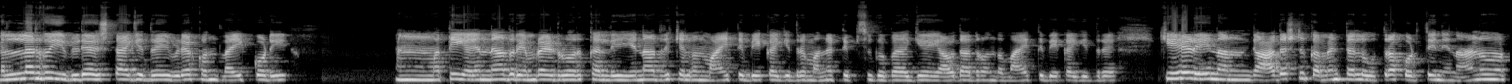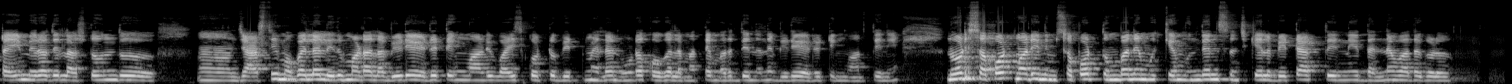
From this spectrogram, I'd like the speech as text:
ಎಲ್ಲರಿಗೂ ಈ ವಿಡಿಯೋ ಇಷ್ಟ ಆಗಿದ್ರೆ ಈ ವಿಡಿಯೋಕ್ಕೊಂದು ಲೈಕ್ ಕೊಡಿ. ಮತ್ತೆ ಏನಾದರೂ ಎಂಬ್ರಾಯ್ಡ್ರಿ ವರ್ಕಲ್ಲಿ ಏನಾದರೂ ಕೆಲವೊಂದು ಮಾಹಿತಿ ಬೇಕಾಗಿದ್ದರೆ ಮನೆ ಟಿಪ್ಸ್ ಬಗ್ಗೆ ಯಾವುದಾದ್ರೂ ಒಂದು ಮಾಹಿತಿ ಬೇಕಾಗಿದ್ದರೆ ಕೇಳಿ. ನನ್ಗೆ ಆದಷ್ಟು ಕಮೆಂಟಲ್ಲಿ ಉತ್ತರ ಕೊಡ್ತೀನಿ. ನಾನು ಟೈಮ್ ಇರೋದಿಲ್ಲ. ಅಷ್ಟೊಂದು ಜಾಸ್ತಿ ಜಾಸ್ತಿ ಮೊಬೈಲಲ್ಲಿ ಇದು ಮಾಡಲ್ಲ. ವಿಡಿಯೋ ಎಡಿಟಿಂಗ್ ಮಾಡಿ ವಾಯ್ಸ್ ಕೊಟ್ಟು ಬಿಟ್ಟ ಮೇಲೆ ನೋಡಕ್ ಹೋಗಲ್ಲ. ಮತ್ತೆ ಮರುದಿನನೇ ವಿಡಿಯೋ ಎಡಿಟಿಂಗ್ ಮಾಡ್ತೀನಿ. ನೋಡಿ ಸಪೋರ್ಟ್ ಮಾಡಿ. ನಿಮ್ಮ ಸಪೋರ್ಟ್ ತುಂಬಾ ಮುಖ್ಯ. ಮುಂದಿನ ಸಂಚಿಕೆಯಲ್ಲಿ ಭೇಟಿ ಆಗ್ತೀನಿ. ಧನ್ಯವಾದಗಳು.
